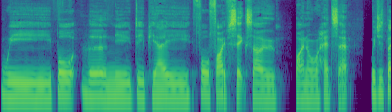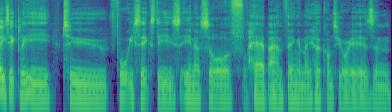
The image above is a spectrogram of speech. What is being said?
we bought the new DPA 4560 binaural headset, which is basically two 4060s in a sort of hairband thing, and they hook onto your ears, and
